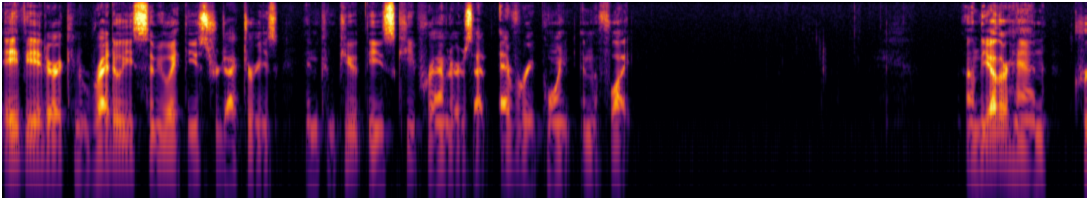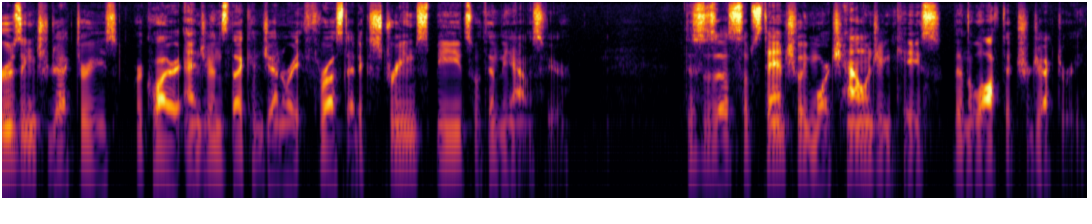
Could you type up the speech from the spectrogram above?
Aviator can readily simulate these trajectories and compute these key parameters at every point in the flight. On the other hand, cruising trajectories require engines that can generate thrust at extreme speeds within the atmosphere. This is a substantially more challenging case than the lofted trajectory.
